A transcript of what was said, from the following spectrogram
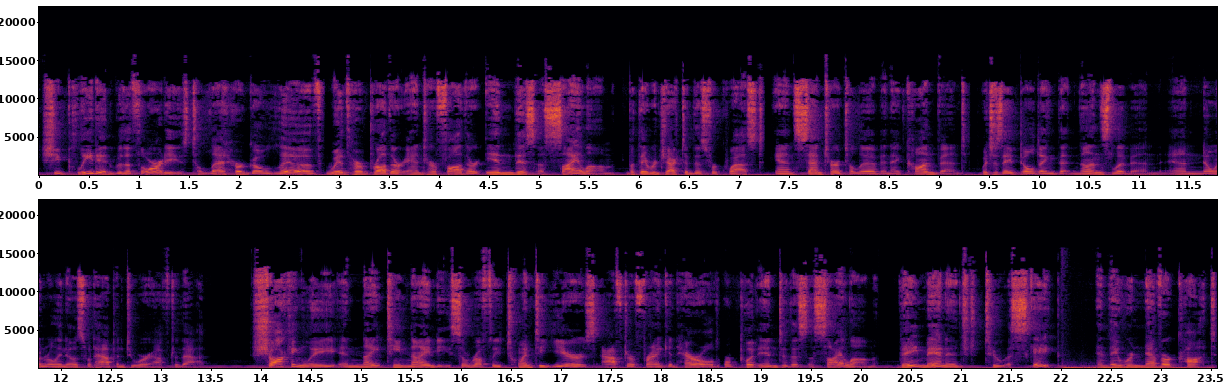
she pleaded with authorities to let her go live with her brother and her father in this asylum, but they rejected this request and sent her to live in a convent, which is a building that nuns live in, and no one really knows what happened to her after that. Shockingly, in 1990, so roughly 20 years after Frank and Harold were put into this asylum, they managed to escape, and they were never caught.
